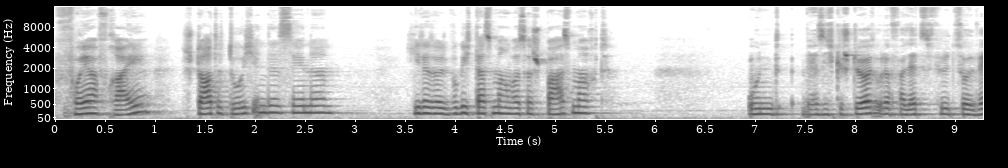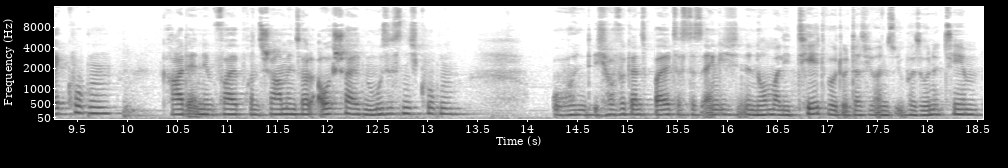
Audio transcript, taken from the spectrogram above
feuerfrei, startet durch in der Szene. Jeder soll wirklich das machen, was er Spaß macht. Und wer sich gestört oder verletzt fühlt, soll weggucken. Gerade in dem Fall Prinz Charming soll ausschalten, muss es nicht gucken. Und ich hoffe ganz bald, dass das eigentlich eine Normalität wird und dass wir uns über so eine Themen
